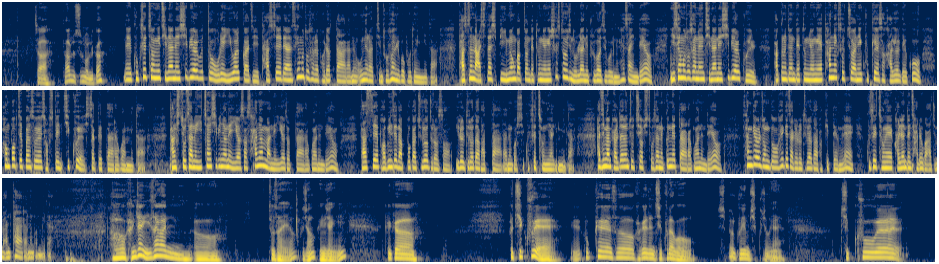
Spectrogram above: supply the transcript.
자, 다음 뉴스는 뭡니까? 네, 국세청이 지난해 12월부터 올해 2월까지 다스에 대한 세무조사를 벌였다라는 오늘 아침 조선일보 보도입니다. 다스는 아시다시피 이명박 전 대통령의 실소유주 논란이 불거지고 있는 회사인데요. 이 세무조사는 지난해 12월 9일 박근혜 전 대통령의 탄핵소추안이 국회에서 가결되고 헌법재판소에 접수된 직후에 시작됐다라고 합니다. 당시 조사는 2012년에 이어서 4년 만에 이어졌다라고 하는데요. 다스의 법인세 납부가 줄어들어서 이를 들여다봤다라는 것이 국세청 이야기입니다. 하지만 별다른 조치 없이 조사는 끝냈다라고 하는데요. 3개월 정도 회계 자료를 들여다봤기 때문에 국세청에 관련된 자료가 아주 많다라는 겁니다. 어, 굉장히 이상한 어, 조사예요. 그죠? 굉장히. 그러니까 그 직후에 예, 국회에서 가결된 직후라고 12월 9일 직후죠. 예. 직후에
